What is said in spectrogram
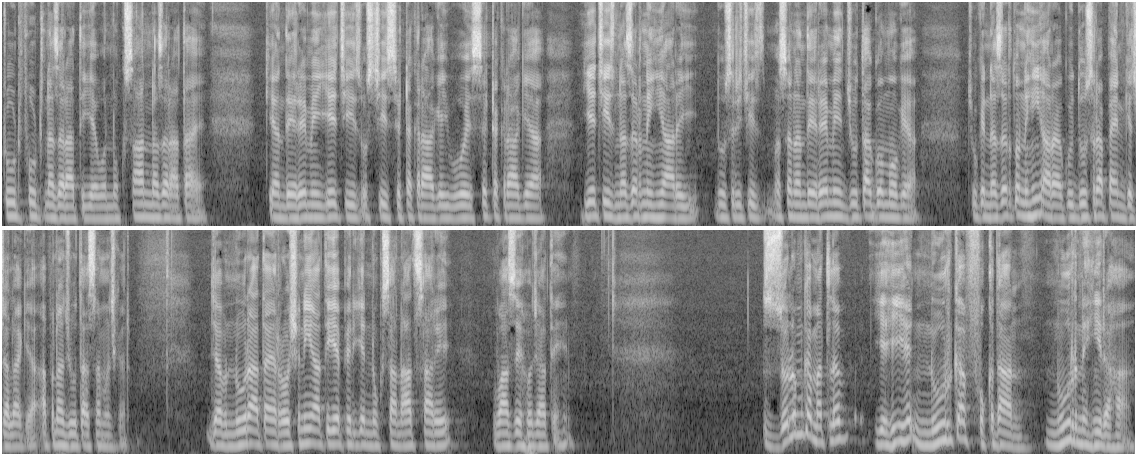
ٹوٹ پھوٹ نظر آتی ہے، وہ نقصان نظر آتا ہے کہ اندھیرے میں یہ چیز اس چیز سے ٹکرا گئی، وہ اس سے ٹکرا گیا، یہ چیز نظر نہیں آ رہی، دوسری چیز مثلاً اندھیرے میں جوتا گم ہو گیا، چونکہ نظر تو نہیں آ رہا، کوئی دوسرا پہن کے چلا گیا، اپنا جوتا سمجھ کر۔ جب نور آتا ہے، روشنی آتی ہے، پھر یہ نقصانات سارے واضح ہو جاتے ہیں۔ ظلم کا مطلب یہی ہے، نور کا فقدان، نور نہیں رہا۔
